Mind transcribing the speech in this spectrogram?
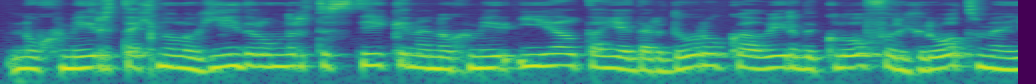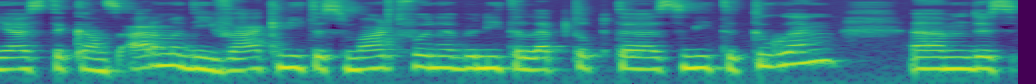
nog meer technologie eronder te steken en nog meer e-health, dat je daardoor ook wel weer de kloof vergroot met juist de kansarmen die vaak niet de smartphone hebben, niet de laptop thuis, niet de toegang. Um, dus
